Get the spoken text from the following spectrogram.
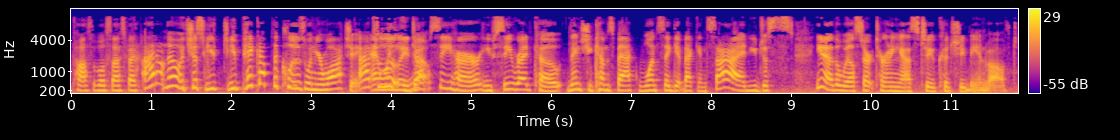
possible suspect. I don't know. It's just you. You pick up the clues when you're watching, and when Absolutely, you no. don't see her, you see red coat. Then she comes back. Once they get back inside, you just, you know, the wheels start turning as to could she be involved?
